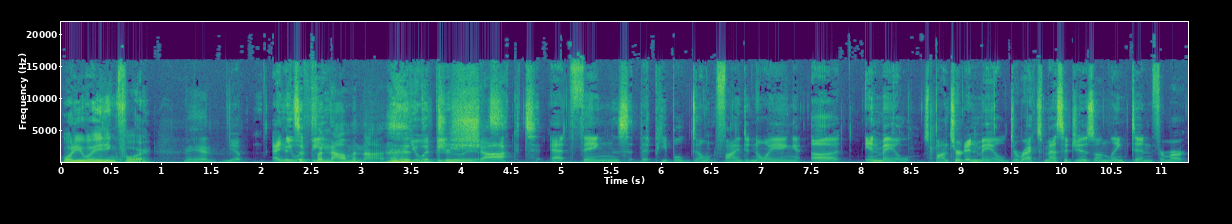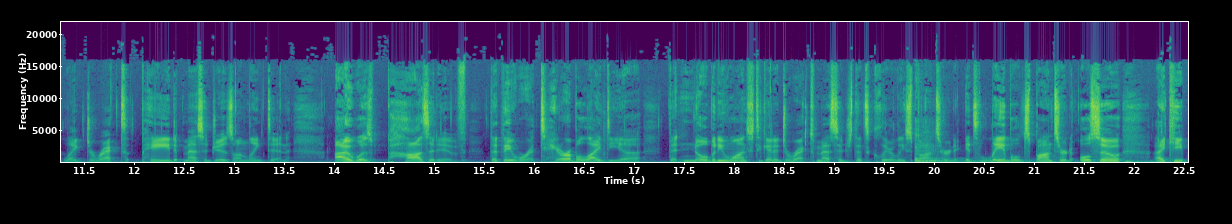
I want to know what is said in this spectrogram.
what are you waiting for? Man, Yep. And you it's would a be phenomenon. you would be truly is. shocked at things that people don't find annoying. Uh, InMail, sponsored InMail, direct messages on LinkedIn from our like direct paid messages on LinkedIn. I was positive that they were a terrible idea. That nobody wants to get a direct message that's clearly sponsored. It's labeled sponsored. Also, I keep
